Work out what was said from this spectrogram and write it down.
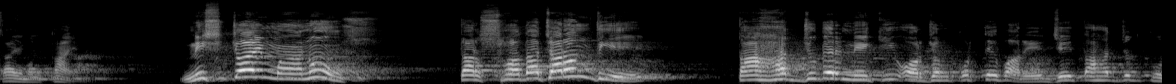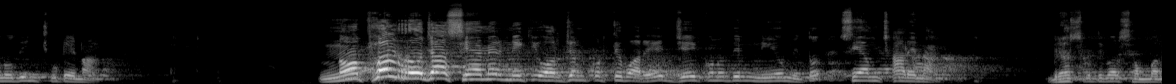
সাইমুল কায়েম। নিশ্চয় মানুষ তার সদাচরণ দিয়ে তাহাজ্জুদের নেকি অর্জন করতে পারে, যে তাহাজ্জুদ কোনোদিন ছুটে না। নফল রোজা শ্যামের নেকি অর্জন করতে পারে, যে কোনো দিন নিয়মিত শ্যাম ছাড়ে না। বৃহস্পতিবার সোমবার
